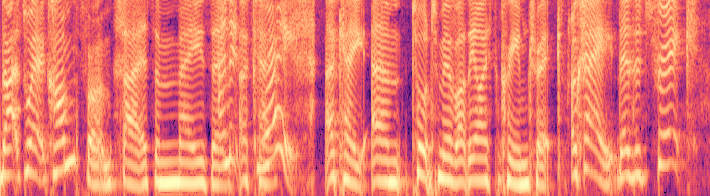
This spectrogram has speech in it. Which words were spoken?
that's where it comes from. That is amazing. And it's okay. great. Okay, um, talk to me about the ice cream trick. Okay, there's a trick.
